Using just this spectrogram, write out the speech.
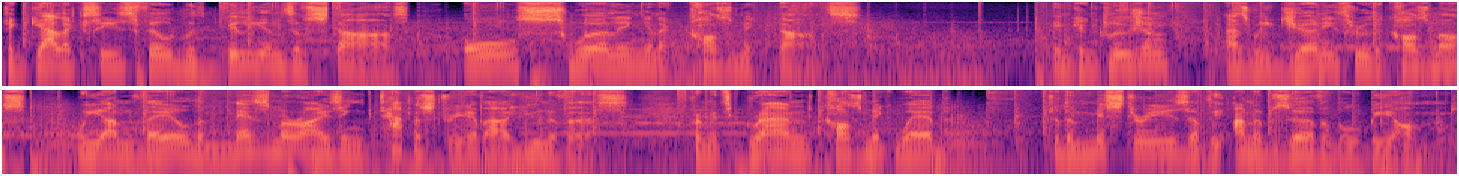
to galaxies filled with billions of stars, all swirling in a cosmic dance. In conclusion, as we journey through the cosmos, we unveil the mesmerizing tapestry of our universe, from its grand cosmic web to the mysteries of the unobservable beyond.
